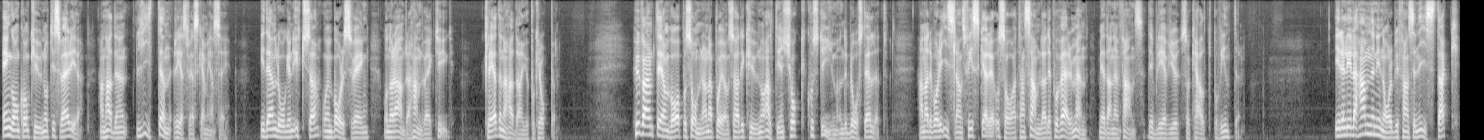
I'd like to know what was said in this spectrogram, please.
En gång kom Kuno till Sverige. Han hade en liten resväska med sig. I den låg en yxa och en borrsväng och några andra handverktyg. Kläderna hade han ju på kroppen. Hur varmt det än var på somrarna på ön så hade Kuno alltid en tjock kostym under blåstället. Han hade varit islandsfiskare och sa att han samlade på värmen medan den fanns. Det blev ju så kallt på vintern. I den lilla hamnen i Norrby fanns en isstack,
